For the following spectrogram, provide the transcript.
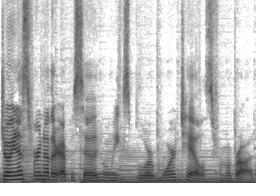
Join us for another episode when we explore more tales from abroad.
